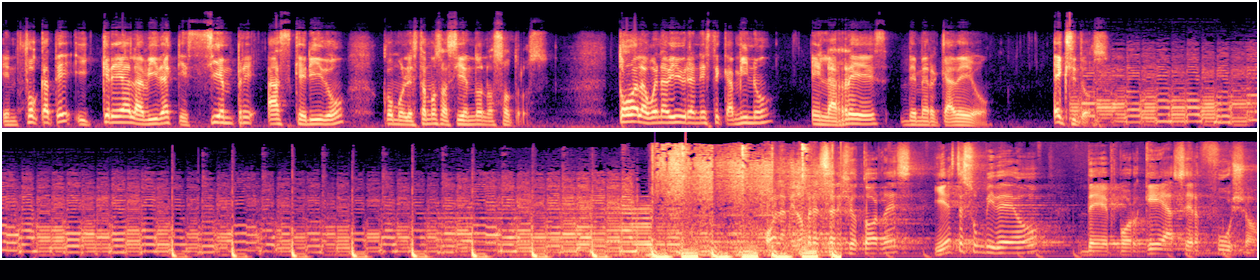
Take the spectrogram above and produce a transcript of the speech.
enfócate y crea la vida que siempre has querido como lo estamos haciendo nosotros. Toda la buena vibra en este camino en las redes de mercadeo. Éxitos. Sergio Torres y este es un video de por qué hacer Fusion.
